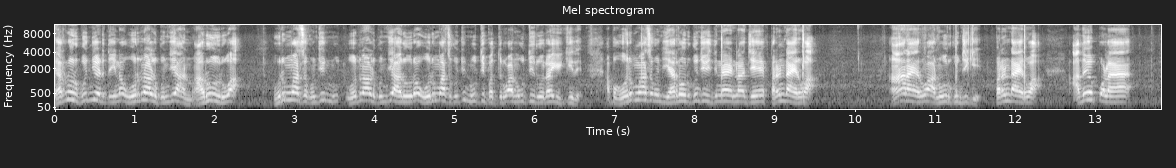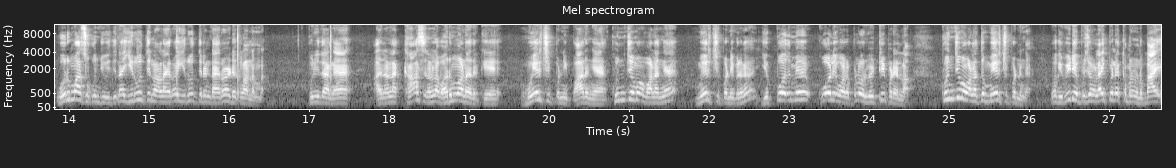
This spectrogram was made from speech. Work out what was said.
இரநூறு குஞ்சு எடுத்தீங்கன்னா ஒரு நாள் குஞ்சு அறுபது ரூபா. ஒரு மாதம் குஞ்சு நூ ஒரு நாள் குஞ்சு அறுபது ரூபா ஒரு மாதம் குஞ்சு நூற்றி பத்து ரூபா நூற்றி இருபது ரூபாய்க்கு விற்கிது அப்போ ஒரு மாதம் குஞ்சு இரநூறு குஞ்சு விற்றினா என்னாச்சு? பன்னெண்டாயிரம் ரூபா. ஆறாயிரம் ரூபா நூறு குஞ்சுக்கு. பன்னெண்டாயிரம் ரூபா. அதே போல் ஒரு மாதம் குஞ்சு விற்றினா இருபத்தி நாலாயிரரூவா இருபத்தி ரெண்டாயிரரூவா எடுக்கலாம் நம்ம. புரியுதாங்க? அதனால் காசு நல்ல வருமானம் இருக்குது முயற்சி பண்ணி பாருங்கள் கொஞ்சமாக வளங்க முயற்சி பண்ணி பாருங்கள் எப்போதுமே கோழி வளர்ப்பில் ஒரு வெற்றி பெறலாம். கொஞ்சமாக வளர்த்து முயற்சி பண்ணுங்கள் ஓகே வீடியோ பிடிச்சா லைக் பண்ணி கமெண்ட் பாய்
